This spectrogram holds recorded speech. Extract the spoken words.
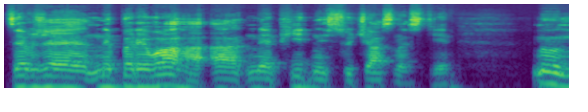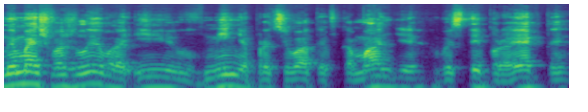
це вже не перевага, а необхідність сучасності. Ну, не менш важливо і вміння працювати в команді, вести проекти,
